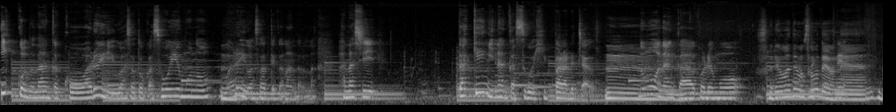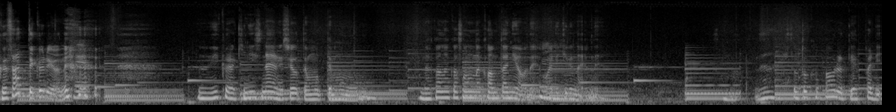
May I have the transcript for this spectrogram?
一個のなんかこう悪い噂とかそういうもの、うん。悪い噂っていうかなんだろうな話だけになんかすごい引っ張られちゃう。うん。のもなんかこれもそれはでもそうだよね。ぐさってくるよね。ね。うん、いくら気にしないようにしようって思ってもなかなかそんな簡単にはねうん。割り切れないよね、そうなんだね人と関わるってやっぱりい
